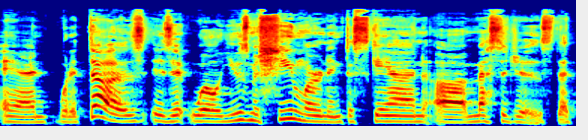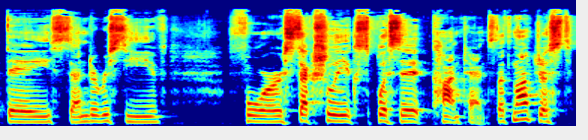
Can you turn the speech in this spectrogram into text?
And what it does is it will use machine learning to scan uh, messages that they send or receive for sexually explicit content. So that's not just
